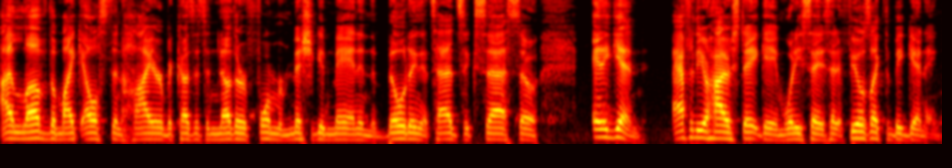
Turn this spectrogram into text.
I love the Mike Elston hire because it's another former Michigan man in the building that's had success. So, and again, after the Ohio State game, what he said, he said it feels like the beginning,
